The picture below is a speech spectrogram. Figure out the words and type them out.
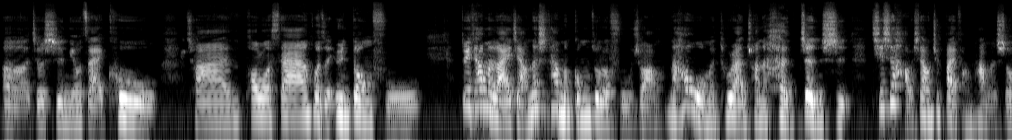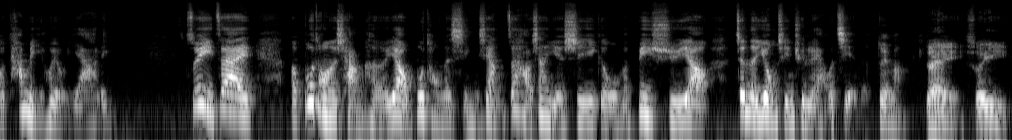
呃，就是牛仔裤、穿 polo 衫或者运动服，对他们来讲，那是他们工作的服装。然后我们突然穿的很正式，其实好像去拜访他们的时候，他们也会有压力。所以在呃不同的场合要有不同的形象，这好像也是一个我们必须要真的用心去了解的，对吗？对，所以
